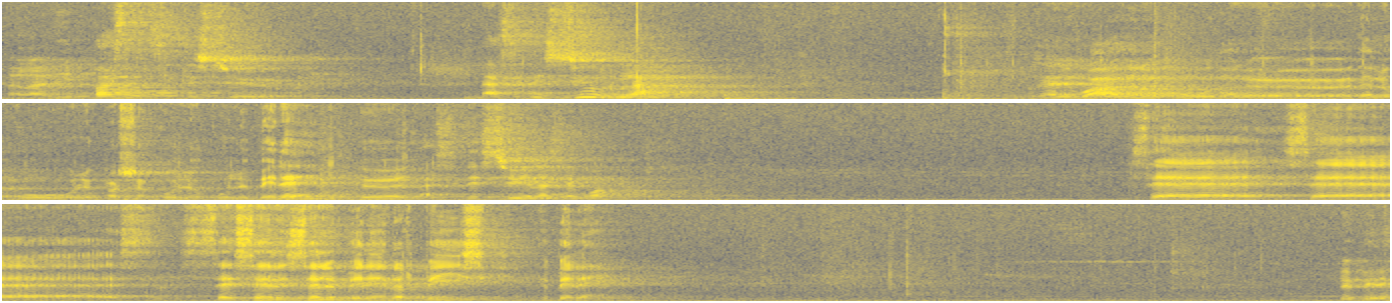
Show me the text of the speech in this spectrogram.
Elle a dit, pas cette cité sûre. La cité sûre là, vous allez voir dans le cours, dans le, dans le cours, le prochain cours, le cours, le Bénin, que la cité sûre là, c'est quoi? C'est c'est- c'est- c'est- c'est le Bénin, notre pays ici, le Bénin. Le Bénin.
